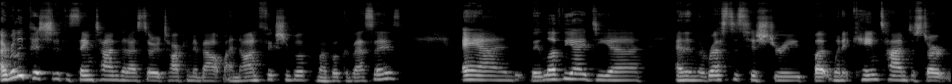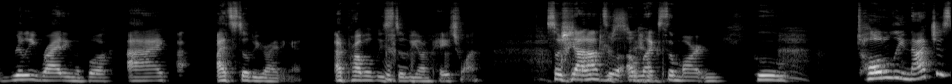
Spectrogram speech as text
I really pitched it at the same time that I started talking about my nonfiction book, my book of essays. And they loved the idea and then the rest is history. But when it came time to start really writing the book, I I'd still be writing it. I'd probably still be on page one. So shout out to Alexa Martin, who totally not just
